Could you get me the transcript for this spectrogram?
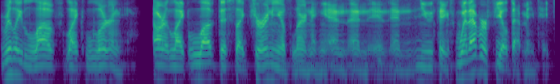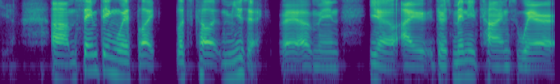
really love like learning or like love this like journey of learning and and and, and new things whatever field that may take you. Um, same thing with like let's call it music, right? I mean, you know, I there's many times where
